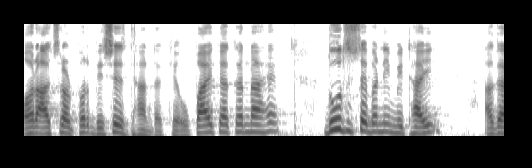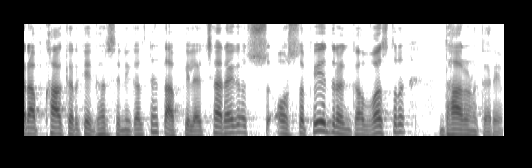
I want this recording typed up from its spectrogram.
और आचरण पर विशेष ध्यान रखें। उपाय क्या करना है? दूध से बनी मिठाई अगर आप खा करके घर से निकलते हैं तो आपके लिए अच्छा रहेगा। और सफ़ेद रंग का वस्त्र धारण करें।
